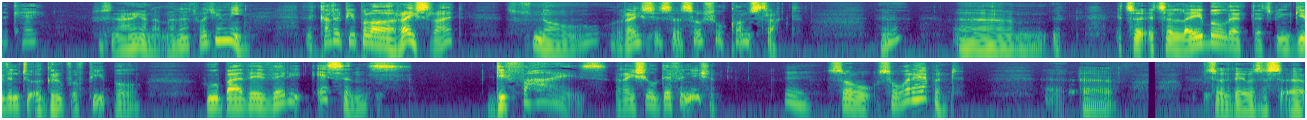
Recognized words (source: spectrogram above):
Okay. Said, hang on a minute. What do you mean? The colored people are a race, right? No, race is a social construct. Yeah? Um, it's a it's a label that that's been given to a group of people who, by their very essence, defies racial definition. Mm. So so what happened? Uh, uh, so there was a,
